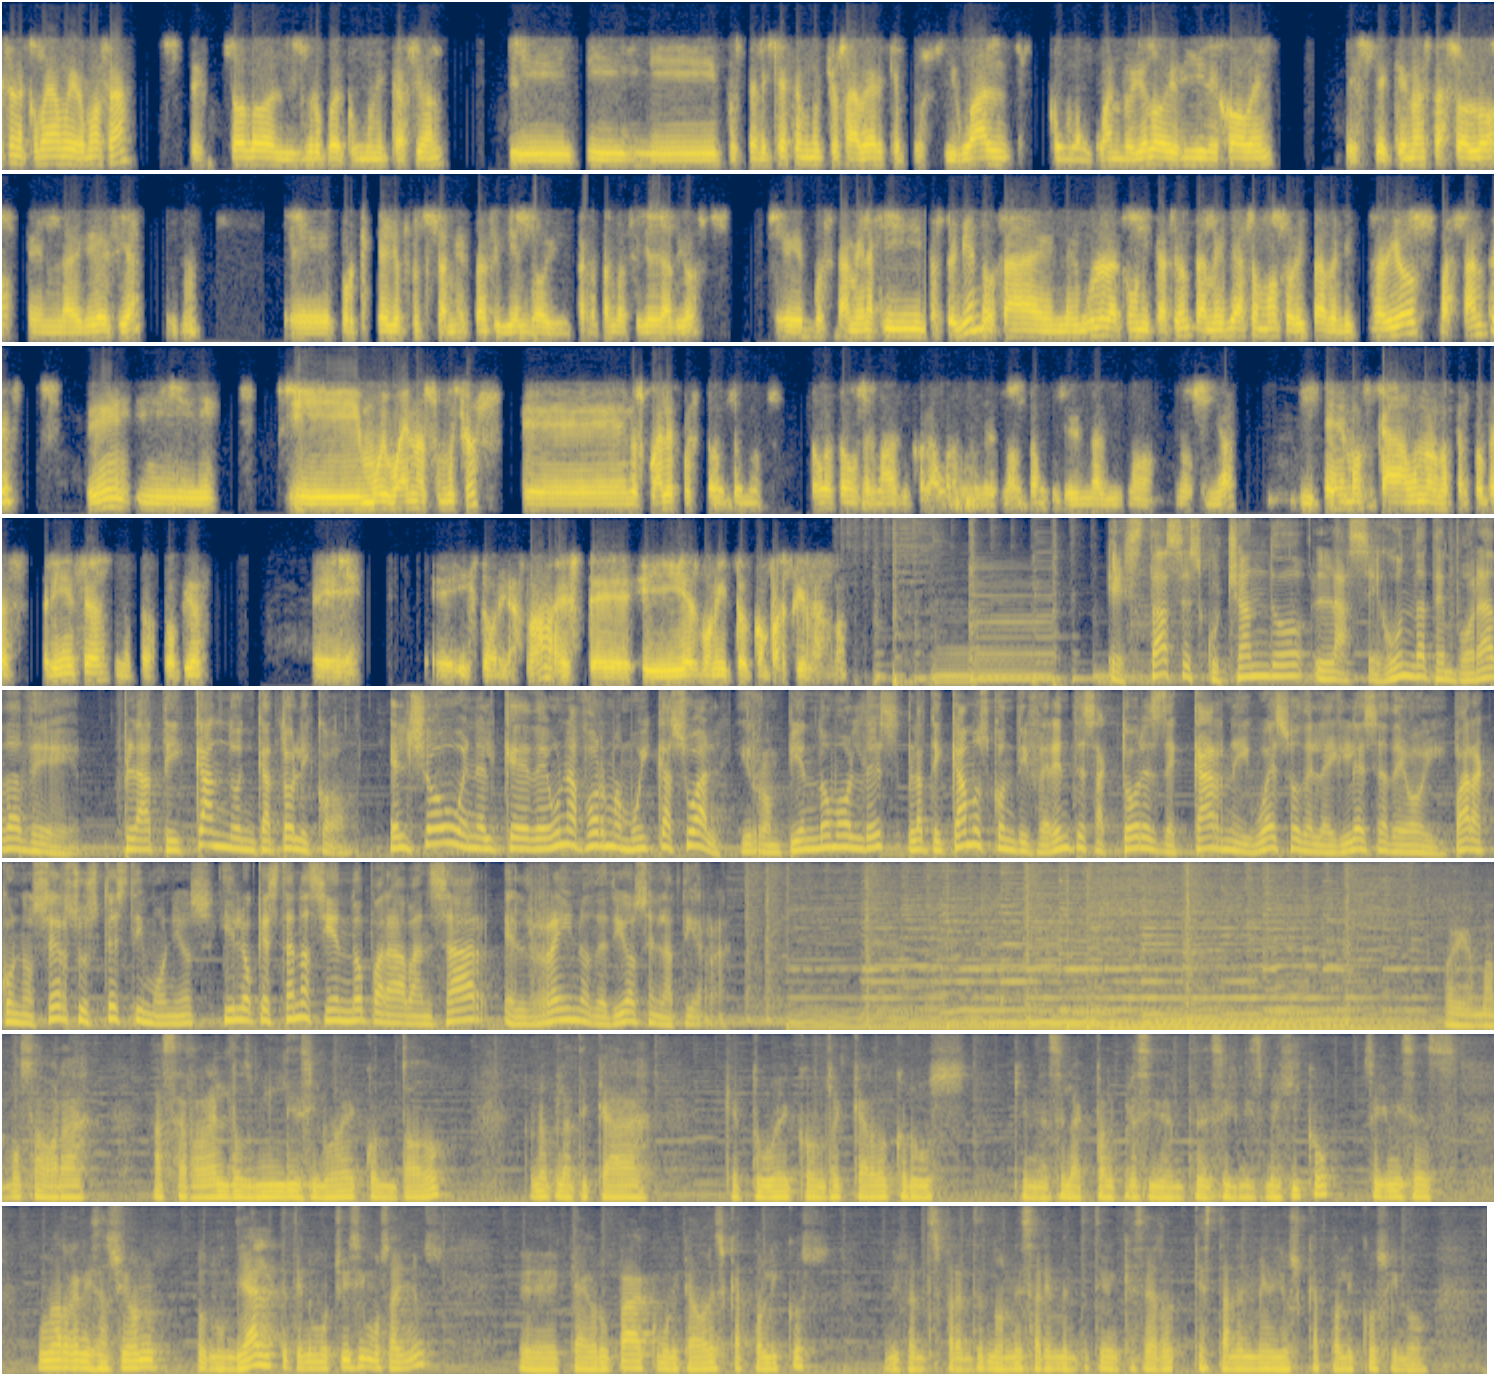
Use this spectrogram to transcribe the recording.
es una comunidad muy hermosa, todo el grupo de comunicación y, pues te enriquece mucho saber que pues igual como cuando yo lo viví de joven, este que no está solo en la iglesia, eh, porque ellos pues, también están siguiendo y tratando de seguir a Dios. Eh, pues también aquí lo estoy viendo, o sea, en el mundo de la comunicación también ya somos ahorita benditos a Dios, bastantes, y, y muy buenos muchos, eh, los cuales pues todos somos todos somos hermanos y colaboradores, ¿no? Estamos sirviendo al mismo, Señor y tenemos cada uno nuestras propias experiencias, nuestras propias eh, eh, historias, ¿no? Este, y es bonito compartirlas, ¿no? Estás escuchando la segunda temporada de Platicando en Católico el show en el que de una forma muy casual y rompiendo moldes, platicamos con diferentes actores de carne y hueso de la iglesia de hoy para conocer sus testimonios y lo que están haciendo para avanzar el reino de Dios en la tierra. Oigan, vamos ahora a cerrar el 2019 con todo. Una platicada que tuve con Ricardo Cruz, quien es el actual presidente de Signis México. Signis es una organización pues, mundial que tiene muchísimos años, eh, que agrupa comunicadores católicos en diferentes frentes. No necesariamente tienen que ser que están en medios católicos, sino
